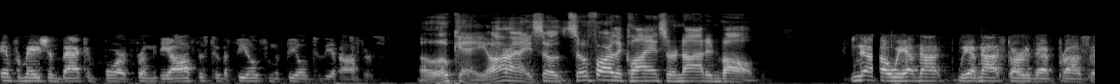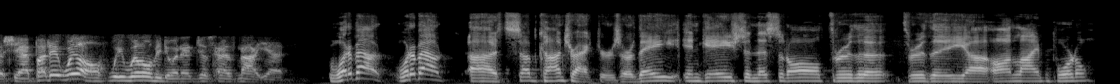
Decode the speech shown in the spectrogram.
information back and forth from the office to the field, from the field to the office. Oh, okay. All right. So so far the clients are not involved. No, we have not we have not started that process yet, but it will. We will be doing it, it just has not yet. What about what about uh, subcontractors are they engaged in this at all through the through the uh, online portal?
